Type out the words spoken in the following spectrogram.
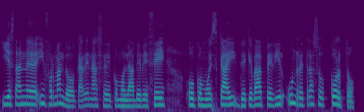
y están eh, informando cadenas eh, como la BBC o como Sky de que va a pedir un retraso corto,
